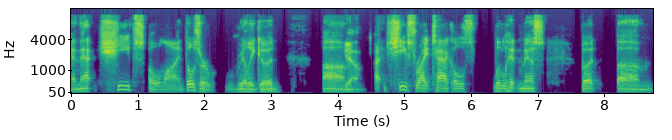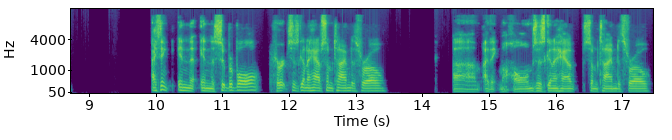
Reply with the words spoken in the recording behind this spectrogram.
and that Chiefs O line. Those are really good. Um, yeah. Chiefs right tackles, little hit and miss, but um, I think in the in the Super Bowl, Hurts is going to have some time to throw. Um, I think Mahomes is going to have some time to throw.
